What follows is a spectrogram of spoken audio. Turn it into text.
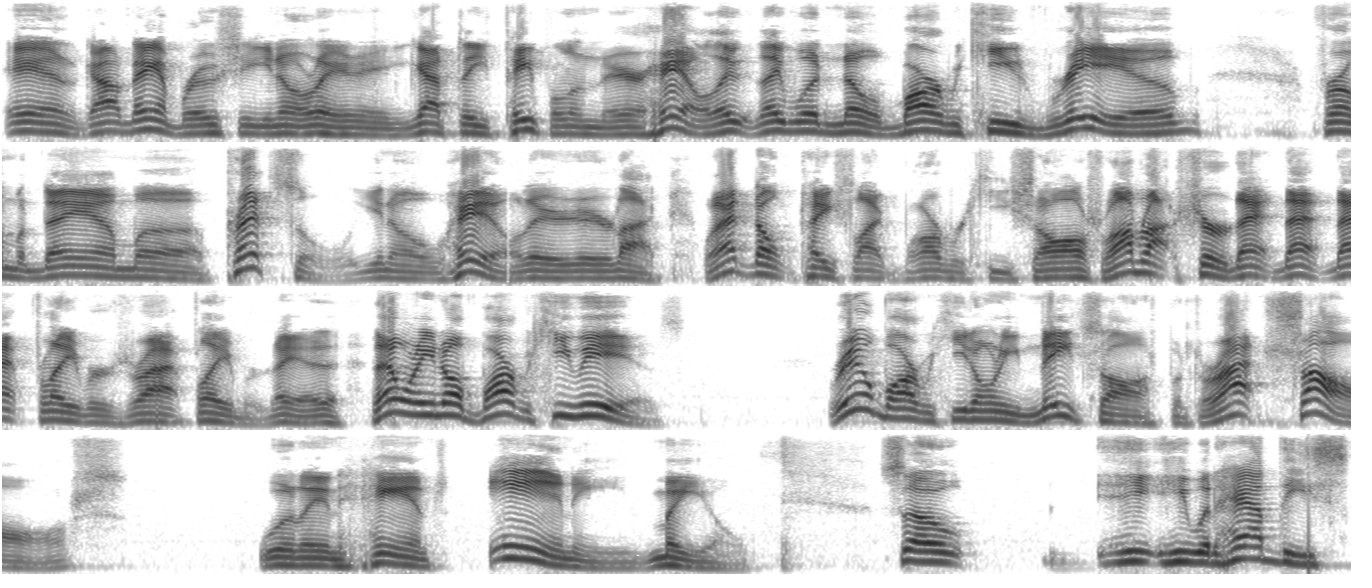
And goddamn, Brucey, you know, they, they got these people in there. Hell, they, they wouldn't know barbecued rib from a damn uh, pretzel. You know, hell, they're they're like, well, that don't taste like barbecue sauce. Well, I'm not sure that that that flavor's the right flavor. They, they don't even know what barbecue is. Real barbecue don't even need sauce, but the right sauce will enhance any meal. So he he would have these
